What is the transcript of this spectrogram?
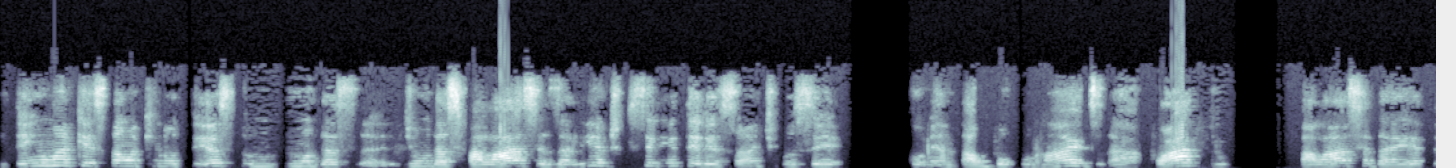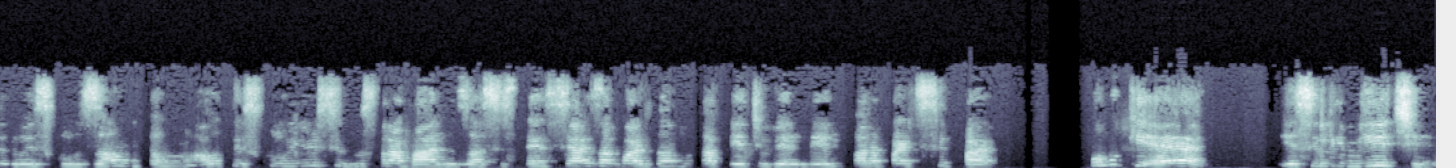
E tem uma questão aqui no texto, uma das, de uma das falácias ali, acho que seria interessante você comentar um pouco mais, a quatro, falácia da heteroexclusão, então, auto-excluir-se dos trabalhos assistenciais aguardando o tapete vermelho para participar. Como que é esse limite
